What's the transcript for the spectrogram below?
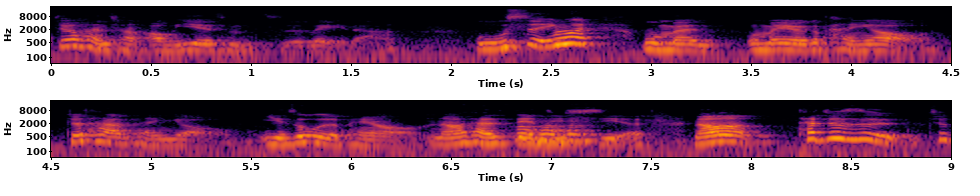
就很常熬夜什么之类的、啊。不是，因为我们我们有一个朋友，就他的朋友也是我的朋友，然后他是电机系的，然后他就是就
